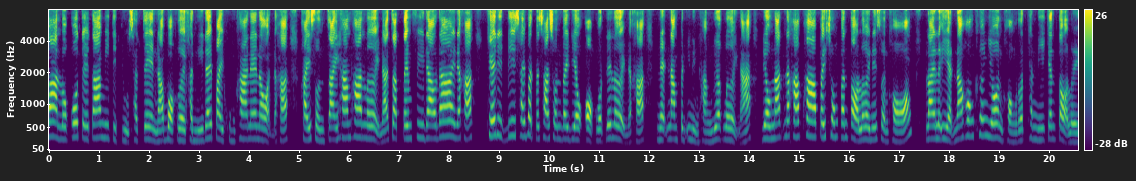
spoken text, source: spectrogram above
บ้านโลโก้เตต้ามีติดอยู่ชัดเจนนะ บอกเลยคันนี้ได้ไปคุ้มค่าแน่นอนนะคะ ใครสนใจห้ามพลาดเลยนะ จัดเต็มฟรีดาวได้นะคะ เครดิตดีใช้บัตรประชาชนใบเดียวออกรถได้เลยนะคะ แนะนำเป็นอีกหนึ่งทางเลือกเลยนะ เดี๋ยวนัดนะคะพาไปชมกันต่อเลยในส่วนของรายละเอียดหน้าห้องเครื่องยนต์ของรถคันนี้กันต่อเลย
